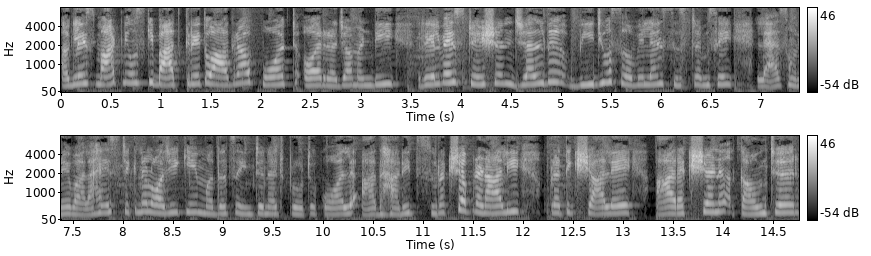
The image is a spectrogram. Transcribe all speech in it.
अगले स्मार्ट न्यूज़ की बात करें तो आगरा फोर्ट और रजामंडी रेलवे स्टेशन जल्द वीडियो सर्विलेंस सिस्टम से लैस होने वाला है। इस टेक्नोलॉजी की मदद से इंटरनेट प्रोटोकॉल आधारित सुरक्षा प्रणाली, प्रतीक्षालय, आरक्षण, counter,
